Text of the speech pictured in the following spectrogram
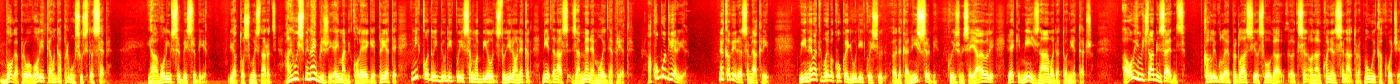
Boga prvo volite, onda prvo susjeda sebe. Ja volim Srbe i Srbije ja, to su moji snaradci. Ali ovi su mi najbliži. Ja imam i kolege, prijate. Niko od ljudi koji sam bio studirao nekad nije danas za mene moj neprijatelj. Ako god vjeruje, neka vjeruje da sam ja kriv. Vi nemate pojma koliko je ljudi koji su, da kada nisu Srbi, koji su mi se javili i rekli mi znamo da to nije tačno. A ovi međunarodni zajednice, Kaligula je proglasio svoga ona, konja za senatora, mogu i kako hoće.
